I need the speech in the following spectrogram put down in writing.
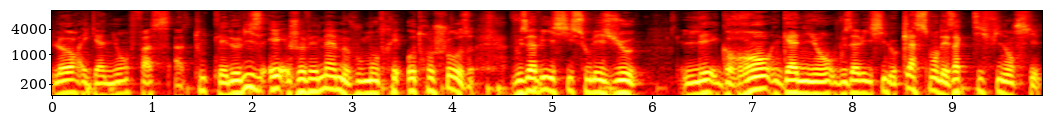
l'or est gagnant face à toutes les devises. Et je vais même vous montrer autre chose. Vous avez ici sous les yeux les grands gagnants. Vous avez ici le classement des actifs financiers.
